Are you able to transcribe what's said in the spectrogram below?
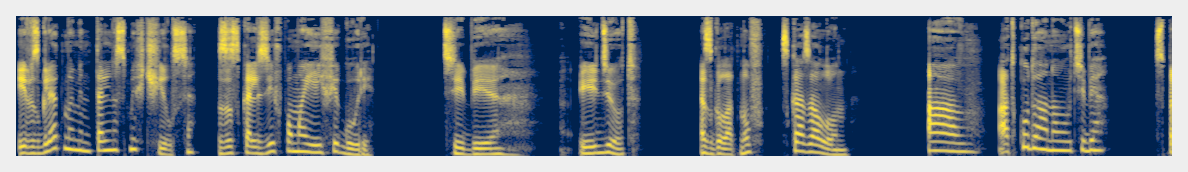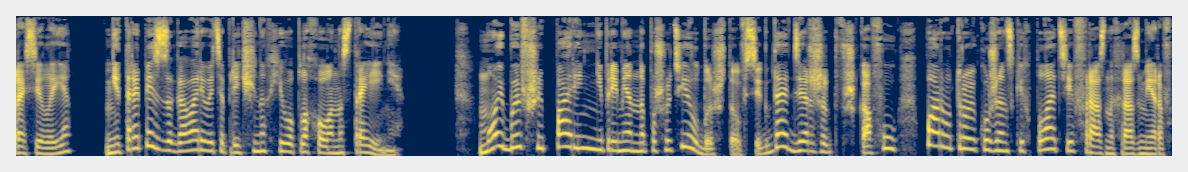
и взгляд моментально смягчился, заскользив по моей фигуре. «Тебе идет», — сглотнув, сказал он. «А откуда оно у тебя?» — спросила я, не торопясь заговаривать о причинах его плохого настроения. Мой бывший парень непременно пошутил бы, что всегда держит в шкафу пару-тройку женских платьев разных размеров,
